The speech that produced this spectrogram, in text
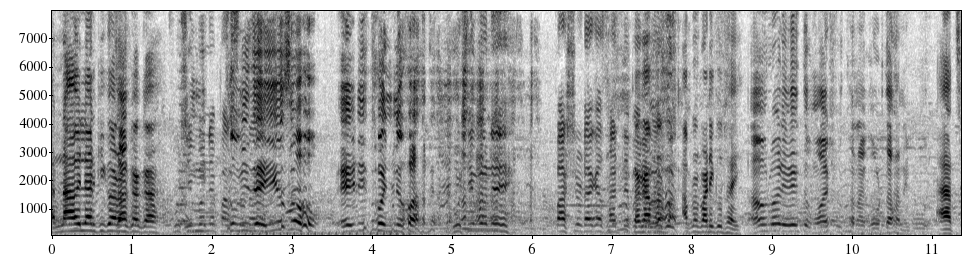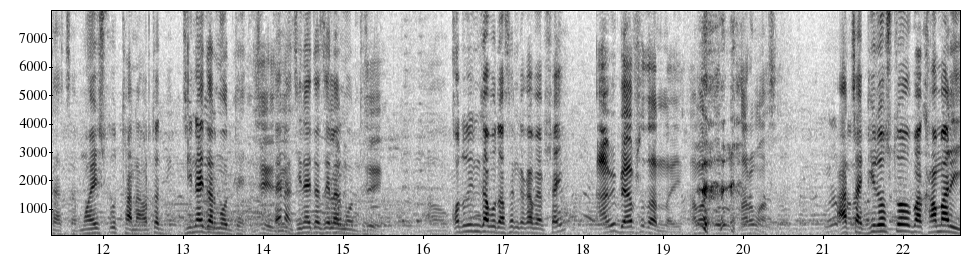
আর না হইলে আর কি করার কাকা খুশি মনে তুমি যে ইউসো এইটি ধন্যবাদ। খুশি মনে পাঁচশো টাকা ছাড়তে পারে আপনার আপনার বাড়ি কোথায়? আমার বাড়ি এই তো মহেশপুর থানা গোর্দাহানিপুর। আচ্ছা আচ্ছা মহেশপুর থানা অর্থাৎ ঝিনাইদার মধ্যে তাই না। ঝিনাইদা জেলার মধ্যে। ও, কতদিন যাবত আছেন কাকা ব্যবসায়ী? আমি ব্যবসাদার নাই আমার ফার্ম আছে। আচ্ছা গৃহস্থ বা খামারি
